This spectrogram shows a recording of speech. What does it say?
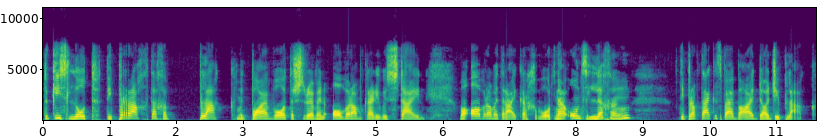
Toe kies Lot die pragtige plek met baie waterstrome en Abraham kry die woestyn, maar Abraham het ryker geword. Nou ons ligging die praktyk is by 'n baie dodgy plek.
